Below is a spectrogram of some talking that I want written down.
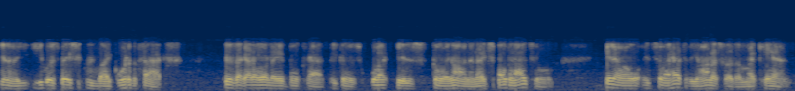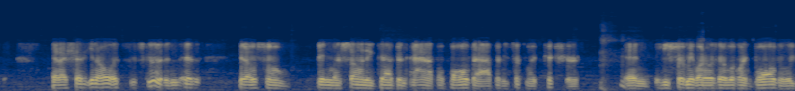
you know, he was basically like, what are the facts? He was like, I don't want any bull crap. He goes, what is going on? And I spelled it out to him, you know, and so I had to be honest with him. I can't. And I said, you know, it's, it's good. And, and, you know, so being my son, he grabbed an app, a bald app, and he took my picture and he showed me what I was going to look like bald, and we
